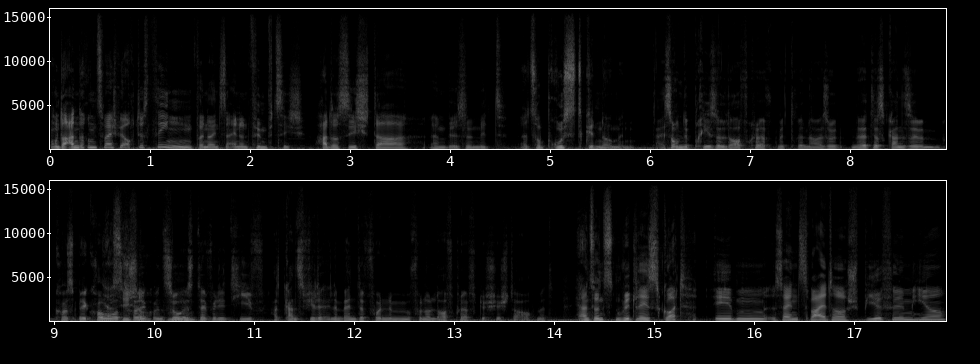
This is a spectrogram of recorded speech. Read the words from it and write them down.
Unter anderem zum Beispiel auch The Thing von 1951 hat er sich da ein bisschen mit äh, zur Brust genommen. Da ist auch eine Prise Lovecraft mit drin. Also ne, das ganze Cosmic Horror Zeug ja, und so mhm. ist definitiv, hat ganz viele Elemente von, einem, von einer Lovecraft-Geschichte auch mit. Ja, ansonsten Ridley Scott, eben sein zweiter Spielfilm hier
